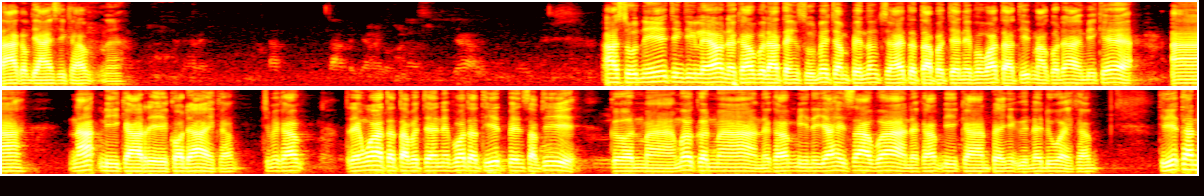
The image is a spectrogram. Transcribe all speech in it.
ตากับยายสิครับนะ อาสูตรนี้จริง ๆแล้วนะครับ เวลาแต่งสูตรไม่จำเป็นต้องใช้ตตาปัจจัยในภาวะตาทิศมาก็ได้ มีแค่อานะมีกาเรก็ได้ครับใช่ไหมครับแสดงว่าตตาปัจจัยในภาวะตาทิศเป็นศัพท์ที่เกินมาเมื่อเกินมานะครับ มีนัยยะให้ทราบว่านะครับมีการแปลงอย่างอื่นได้ด้วยครับ ทีนี้ท่าน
